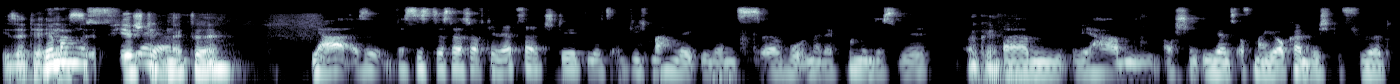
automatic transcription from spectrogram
Ihr seid ja wir erst in vier Städten ja. aktuell. Ja, also das ist das, was auf der Website steht. Letztendlich machen wir Events, äh, wo immer der Kunde das will. Okay. Ähm, wir haben auch schon Events auf Mallorca durchgeführt.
